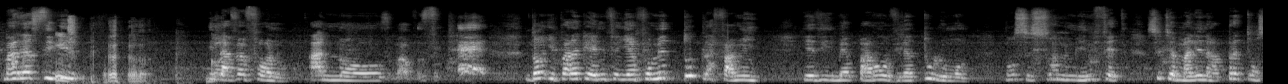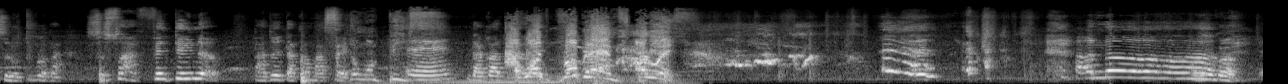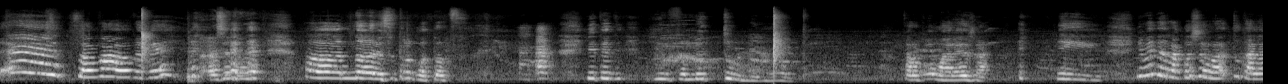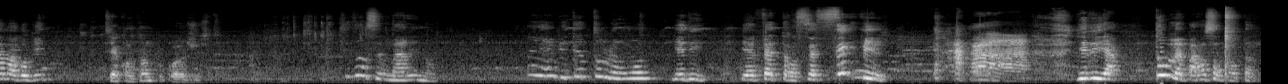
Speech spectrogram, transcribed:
Mariage civil. il a fait fort, non? Ah non, c'est pas possible. Eh! Donc, il paraît qu'il a informé toute la famille. Il a dit, mes parents au village, tout le monde. Bon, ce soir même, il y a une fête. Si tu es malin, après, on se retrouve là-bas. Ce soir à 21h. Pardon, il t'attend ma soeur. I don't want peace. Eh, d'accord. I want problems, always. Oh non eh, Ça va, oh, bébé? Ah. Oh non, je suis trop contente. Je t'ai dit, il informé tout le monde. Par rapport au mariage là. Il vient de raccrocher tout à l'heure ma copine. Tu es contente pourquoi juste? Si on se marie, non? Il a invité tout le monde. Il a dit, il a fait 37, 5 000. Il a dit, il y a, tous mes parents sont contents.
